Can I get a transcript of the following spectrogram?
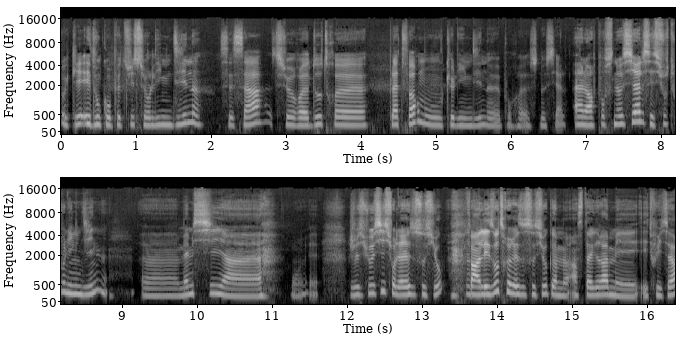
Ok, et donc on peut te suivre sur LinkedIn, c'est ça? Sur d'autres plateformes ou que LinkedIn pour Snowcial? Alors pour Snowcial, c'est surtout LinkedIn. Euh, même si euh, euh, je suis aussi sur les réseaux sociaux, enfin les autres réseaux sociaux comme Instagram et, Twitter,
